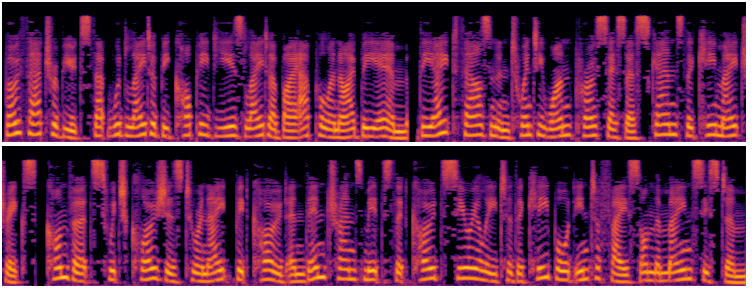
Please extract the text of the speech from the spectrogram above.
both attributes that would later be copied years later by Apple and IBM. The 8021 processor scans the key matrix, converts switch closures to an 8-bit code and then transmits that code serially to the keyboard interface on the main system.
